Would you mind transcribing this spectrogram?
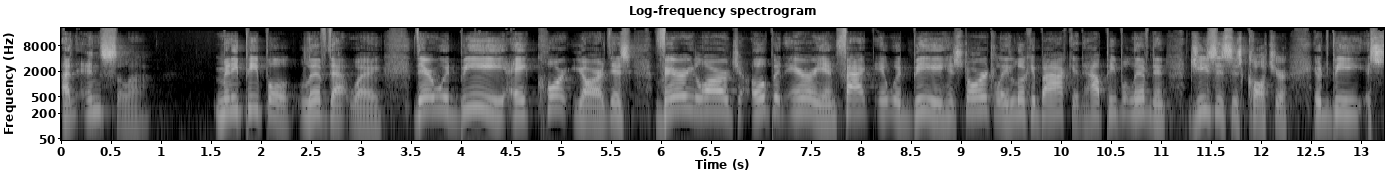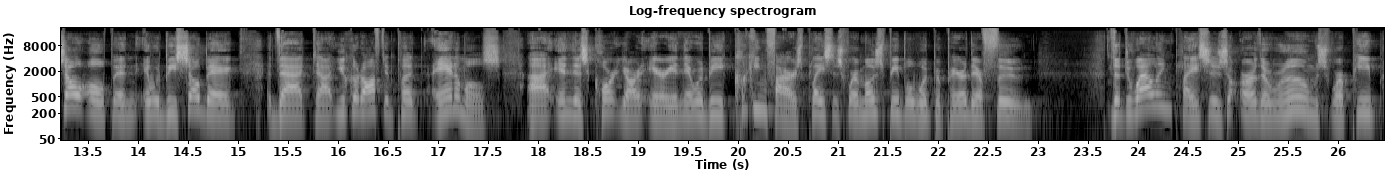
an insula. Many people live that way. There would be a courtyard, this very large open area. In fact, it would be, historically, looking back at how people lived in Jesus' culture, it would be so open, it would be so big that uh, you could often put animals uh, in this courtyard area. And there would be cooking fires, places where most people would prepare their food. The dwelling places or the rooms where, peop-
